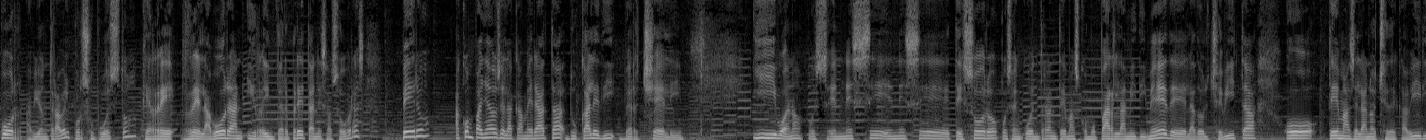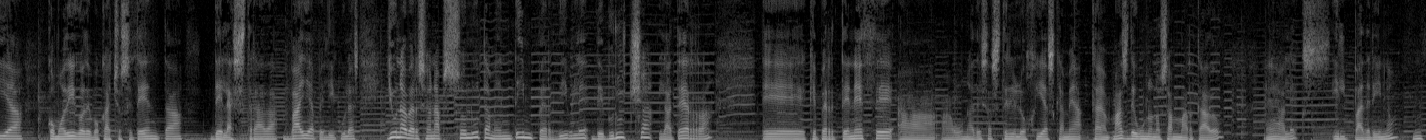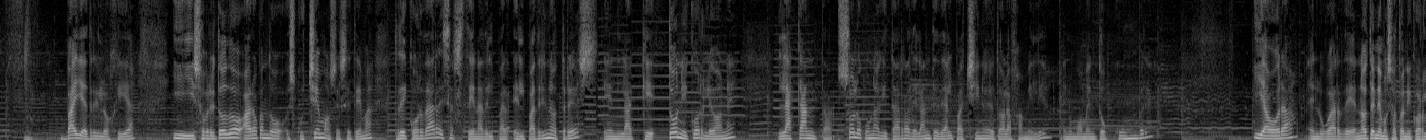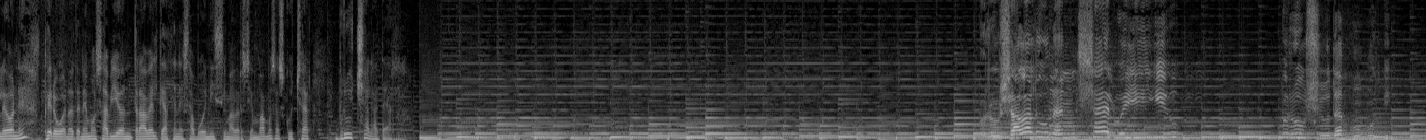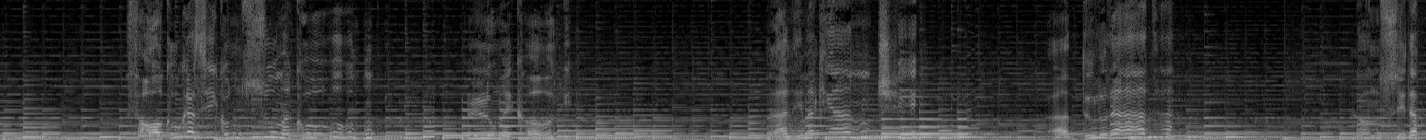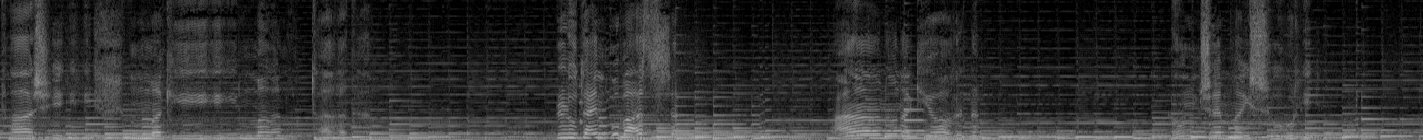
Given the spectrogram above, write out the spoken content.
por Avión Travel, por supuesto, que re reelaboran y reinterpretan esas obras, pero acompañados de la camerata Ducale di Vercelli. Y bueno, pues en ese, en ese tesoro pues encuentran temas como Parlami di me de la Dolce Vita o temas de La Noche de Caviria, como digo, de Boccaccio 70, de la Estrada, vaya películas, y una versión absolutamente imperdible de Brucha la Terra, eh, que pertenece a, una de esas trilogías que más de uno nos han marcado, ¿eh, Alex? El Padrino. Mm. Vaya trilogía. Y sobre todo, ahora cuando escuchemos ese tema, recordar esa escena del El Padrino 3 en la que Tony Corleone la canta solo con una guitarra delante de Al Pacino y de toda la familia, en un momento cumbre. Y ahora, en lugar de... No tenemos a Tony Corleone, pero bueno, tenemos a Bion Travel que hacen esa buenísima versión. Vamos a escuchar Brucha la Terra. La luna cielo e io brucio d'amore. Fuoco che si consuma come lume cori. L'anima chiange addolorata non si dà pace ma chi malanottata lo tempo passa, ma non aggiorna, non c'è mai soli,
